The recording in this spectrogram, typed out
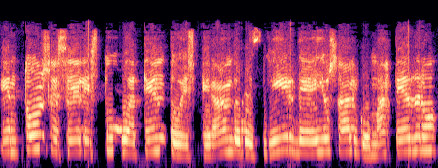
Entonces él estuvo atento esperando recibir de ellos algo, más Pedro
